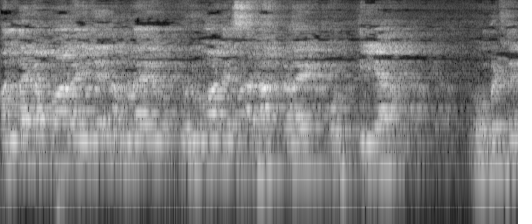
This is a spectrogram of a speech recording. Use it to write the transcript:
പന്തക്കപ്പാറയിൽ നമ്മുടെ ഒരുപാട് സഖാക്കളെ കൊത്തിയ റോബിട്ട്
